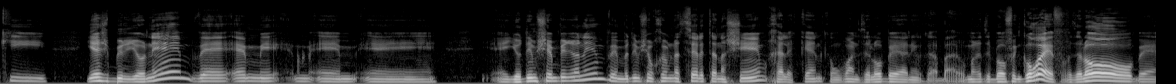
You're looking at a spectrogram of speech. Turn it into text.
כי יש בריונים והם הם, הם, אה, אה, יודעים שהם בריונים, והם יודעים שהם יכולים לנצל את הנשים, חלק, כן, כמובן, זה לא ב... אני אומר את זה באופן גורף, אבל זה לא ב...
